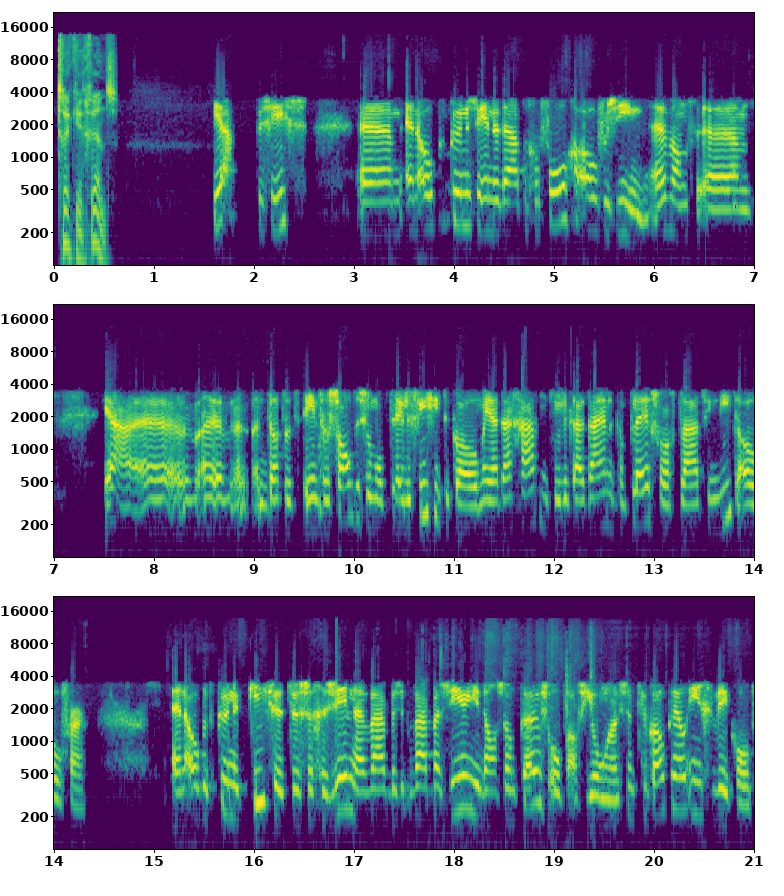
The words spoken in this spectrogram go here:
trek je een grens. Ja, precies. Ehm, en ook kunnen ze inderdaad de gevolgen overzien. Hè? Want ehm, ja, eh, eh, dat het interessant is om op televisie te komen... ja, daar gaat natuurlijk uiteindelijk een pleegzorgplaatsing niet over. En ook het kunnen kiezen tussen gezinnen, waar, waar baseer je dan zo'n keus op als jongen? Dat is natuurlijk ook heel ingewikkeld.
